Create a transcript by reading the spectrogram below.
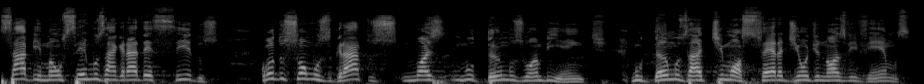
sabe, irmão, sermos agradecidos quando somos gratos, nós mudamos o ambiente, mudamos a atmosfera de onde nós vivemos.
